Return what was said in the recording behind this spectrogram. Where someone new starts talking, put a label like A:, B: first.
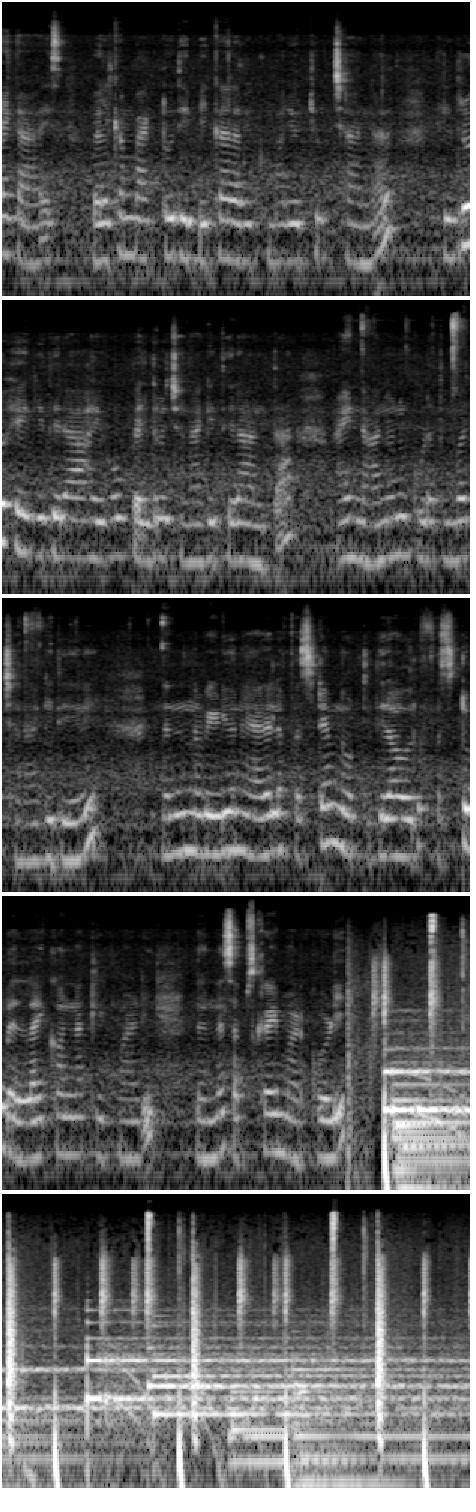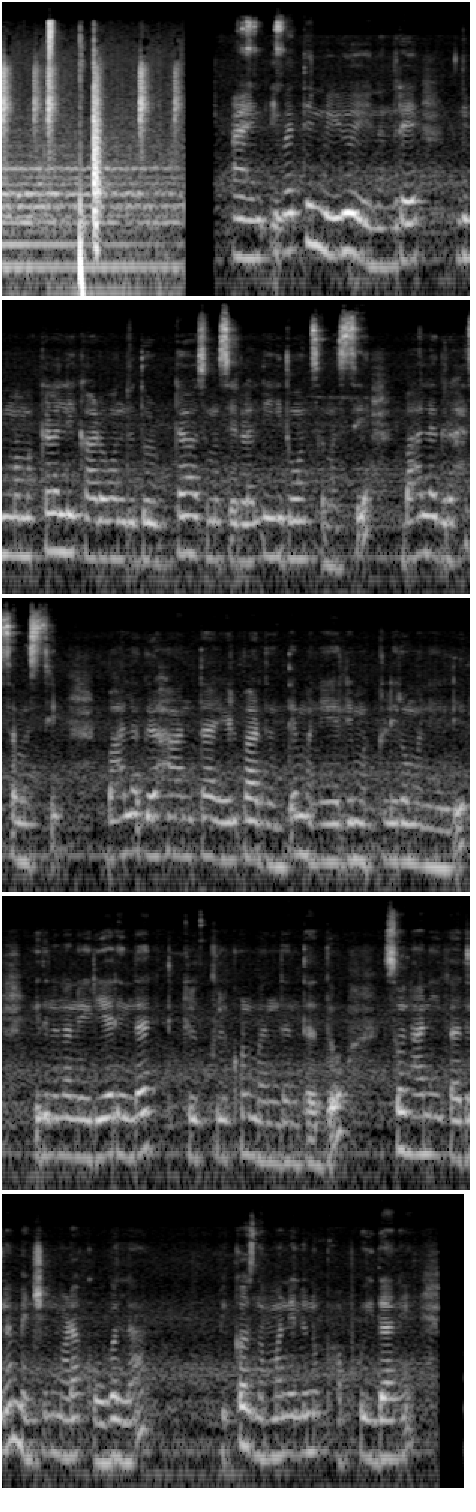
A: Hi guys welcome back to Deepika Ravikumar YouTube channel ಎಲ್ಲರೂ ಹೇಗಿದ್ದೀರಾ? I hope ಎಲ್ಲರೂ ಚೆನ್ನಾಗಿದ್ದೀರಾ ಅಂತ. ಆ್ಯಂಡ್ ನಾನು ಕೂಡ ತುಂಬ ಚೆನ್ನಾಗಿದ್ದೀನಿ. ನನ್ನ ವಿಡಿಯೋನ ಯಾರೆಲ್ಲ ಫಸ್ಟ್ ಟೈಮ್ ನೋಡ್ತಿದ್ದೀರಾ, ಅವರು ಫಸ್ಟು ಬೆಲ್ಲೈಕಾನ್ನ ಕ್ಲಿಕ್ ಮಾಡಿ, ನನ್ನ ಸಬ್ಸ್ಕ್ರೈಬ್ ಮಾಡ್ಕೊಳ್ಳಿ. ಇವತ್ತಿನ ವಿಡಿಯೋ ಏನಂದರೆ, ನಿಮ್ಮ ಮಕ್ಕಳಲ್ಲಿ ಕಾಡೋ ಒಂದು ದೊಡ್ಡ ಸಮಸ್ಯೆಗಳಲ್ಲಿ ಇದು ಒಂದು ಸಮಸ್ಯೆ, ಬಾಲಗ್ರಹ ಸಮಸ್ಯೆ. ಬಾಲಗ್ರಹ ಅಂತ ಹೇಳ್ಬಾರ್ದಂತೆ ಮನೆಯಲ್ಲಿ, ಮಕ್ಕಳಿರೋ ಮನೆಯಲ್ಲಿ. ಇದನ್ನು ನಾನು ಹಿರಿಯರಿಂದ ತಿಳ್ ತಿಳ್ಕೊಂಡು ಬಂದಂಥದ್ದು ಸೊ ನಾನೀಗ ಅದನ್ನು ಮೆನ್ಷನ್ ಮಾಡೋಕ್ಕೆ ಹೋಗಲ್ಲ. ಬಿಕಾಸ್ ನಮ್ಮ ಮನೆಯಲ್ಲೂ ಪಾಪು ಇದ್ದಾನೆ.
